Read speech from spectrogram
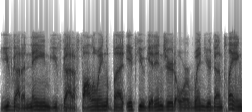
you've got a name, you've got a following, but if you get injured or when you're done playing,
